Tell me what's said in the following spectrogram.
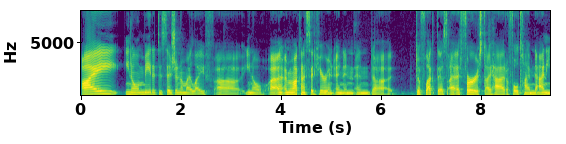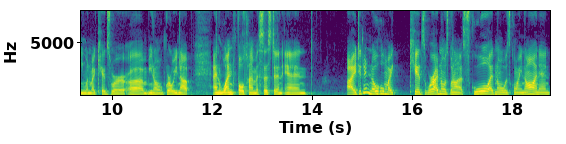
I, you know, made a decision in my life. Uh, you know, I, I'm not going to sit here and and and, and uh, deflect this. I, at first, I had a full time nanny when my kids were, um, you know, growing up, and one full time assistant, and I didn't know who my kids were. I didn't know what was going on at school. I didn't know what was going on. And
